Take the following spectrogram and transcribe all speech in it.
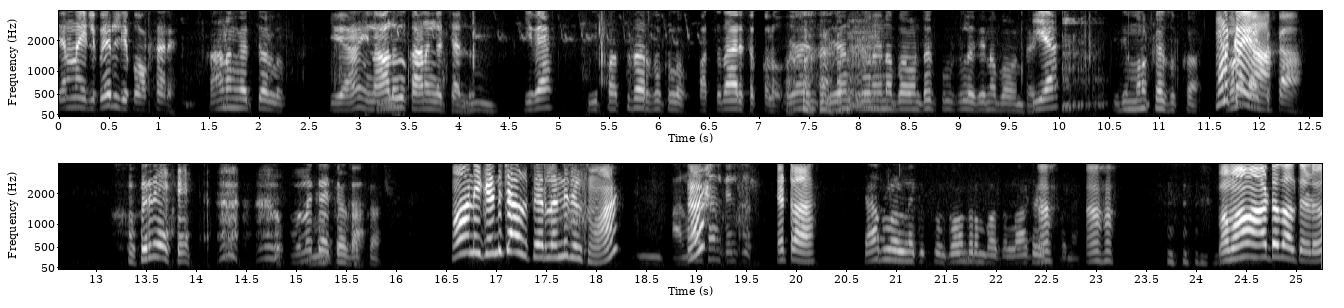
చిన్న ఇట్ల పేర్లు చెప్పు ఒకసారి. కానం గచ్చాళ్ళు ఇవే ఈ నాలుగు కానం గచ్చాళ్ళు ఇవే? ఈ పచ్చదార సుక్కలు. పచ్చదారి సుక్కలు. వేయించుకొనైనా బాగుంటాయి పులుసులోకైనా బాగుంటాయి. ఇయ్యా ఇది మునక్కాయ సుక్క. మునక్కాయ? చుక్క ఒరే మునక్కాయ చుక్క. నీకు ఎండు చేపల పేర్లు అన్నీ తెలుసు తెలుసు. చేపల వేసుకొని. ఆహా. మా మామ ఆటో దాల్తాడు.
